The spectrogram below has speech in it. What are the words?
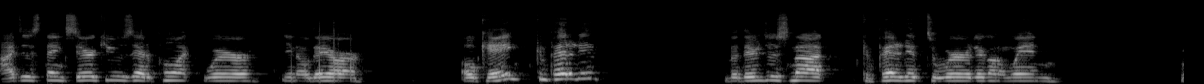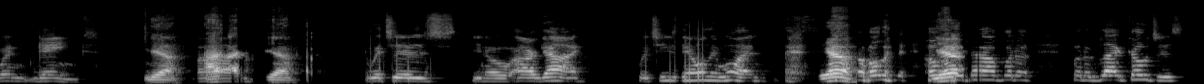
I just think Syracuse is at a point where you know they are okay competitive, but they're just not competitive to where they're going to win win games. Yeah. I, Uh, I, yeah. which is you know our guy, which he's the only one Yeah. holding, holding Yeah. it down for the for the black coaches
